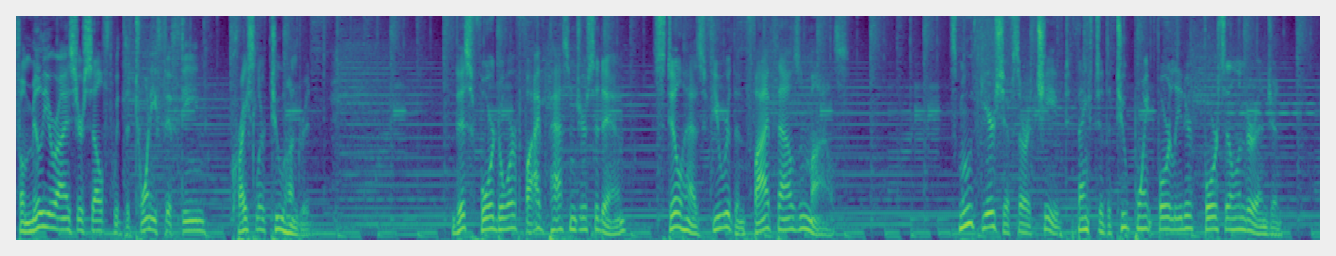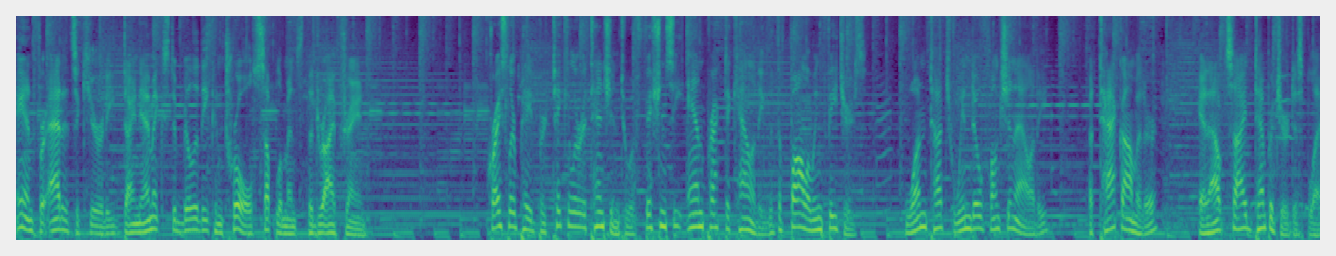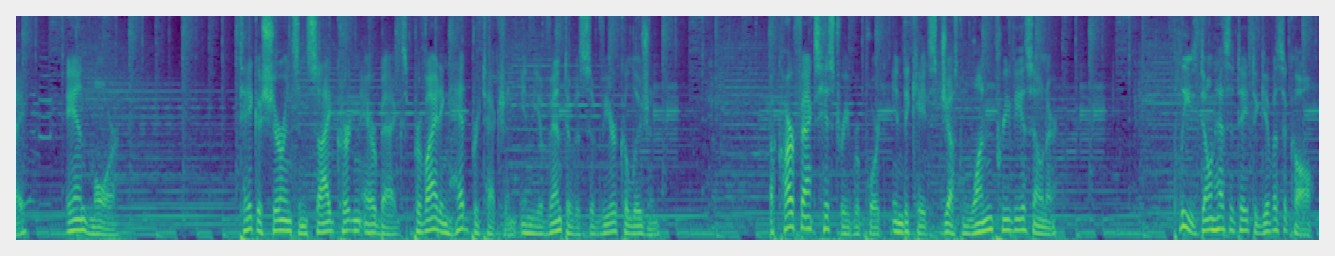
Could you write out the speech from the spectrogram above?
Familiarize yourself with the 2015 Chrysler 200. This four-door, five-passenger sedan still has fewer than 5,000 miles. Smooth gear shifts are achieved thanks to the 2.4-liter four-cylinder engine. And for added security, Dynamic Stability Control supplements the drivetrain. Chrysler paid particular attention to efficiency and practicality with the following features. One-touch window functionality, a tachometer, an outside temperature display, and more. Take assurance in side curtain airbags, providing head protection in the event of a severe collision. A Carfax history report indicates just one previous owner. Please don't hesitate to give us a call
